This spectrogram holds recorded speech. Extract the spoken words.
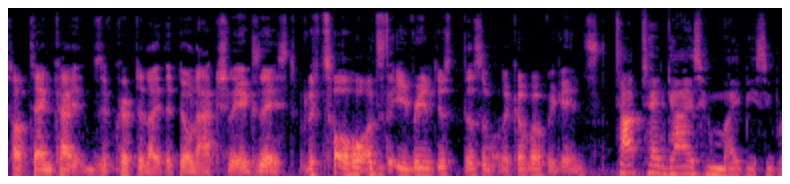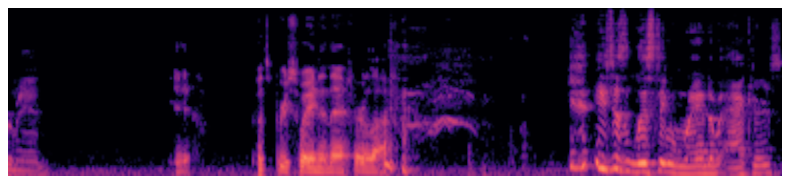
top ten kinds of kryptonite that don't actually exist, but it's all ones that he really just doesn't want to come up against. Top ten guys who might be Superman. Yeah, puts Bruce Wayne in there for a laugh. He's just listing random actors.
